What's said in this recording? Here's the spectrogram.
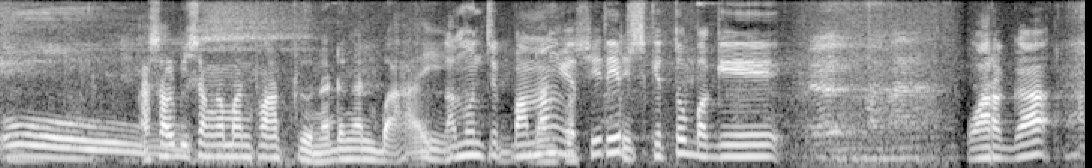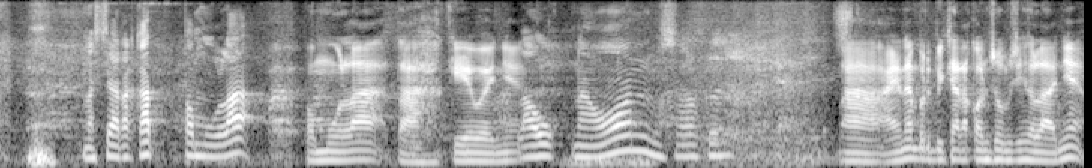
Oh. Asal bisa ngamanfaatkeun dengan baik. Lamun cek mamang Dan ya tips gitu bagi warga masyarakat pemula. Pemula tah kieu we nya. lauk naon misalkan. Nah, ayeuna berbicara konsumsi heulanya,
